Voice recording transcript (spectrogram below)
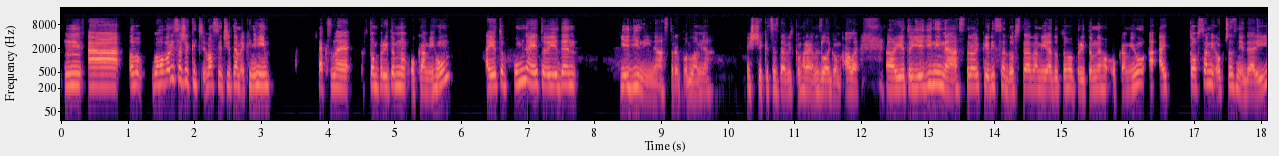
Mm, a hovorí sa, že keď vlastne čítame knihy, tak sme v tom prítomnom okamihu a je to, u mňa je to jeden jediný nástroj, podľa mňa. Ešte keď sa s Davidkom hrajem s Legom, ale je to jediný nástroj, kedy sa dostávam ja do toho prítomného okamihu a aj to sa mi občas nedarí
